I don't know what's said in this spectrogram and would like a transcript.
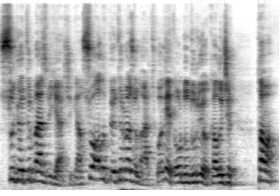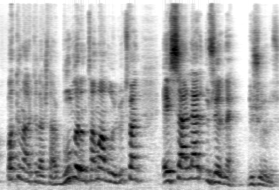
su götürmez bir gerçek. Yani su alıp götürmez onu artık. O net orada duruyor, kalıcı. Tamam. Bakın arkadaşlar bunların tamamını lütfen eserler üzerine düşününüz.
